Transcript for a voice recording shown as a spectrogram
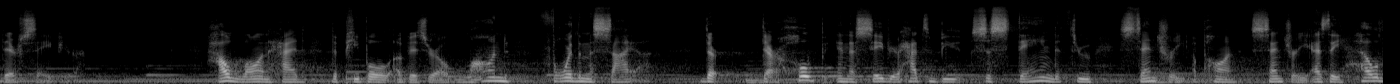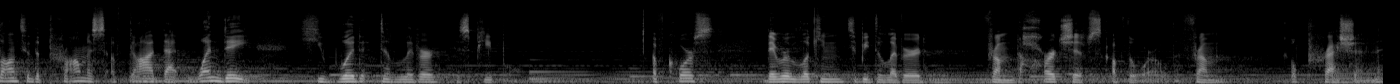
their Savior? How long had the people of Israel longed for the Messiah? Their, their hope in a Savior had to be sustained through century upon century as they held on to the promise of God that one day He would deliver His people. Of course, they were looking to be delivered from the hardships of the world, from oppression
